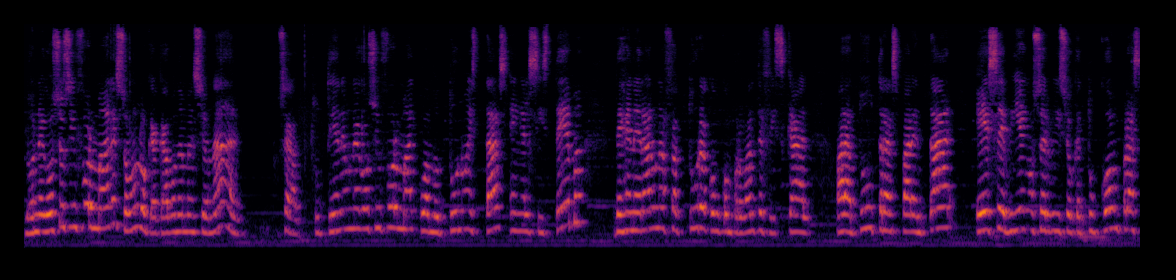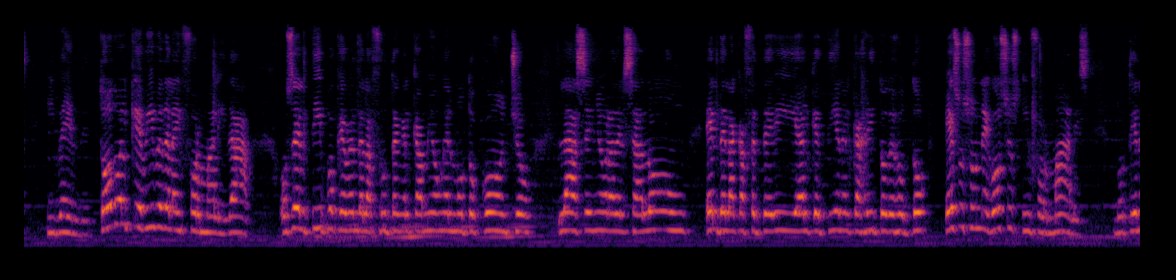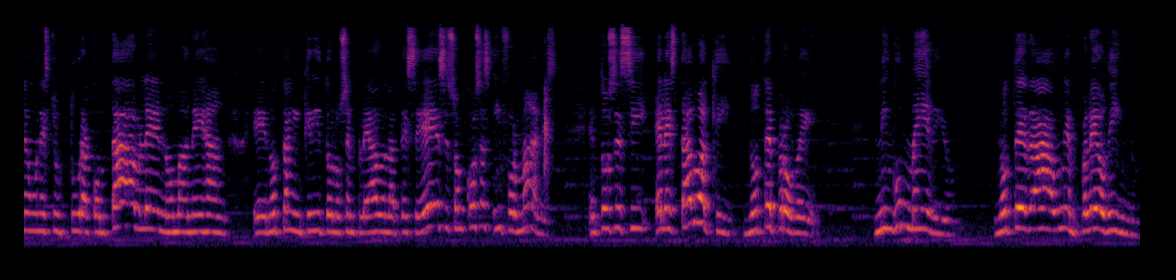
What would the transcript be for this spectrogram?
Los negocios informales son lo que acabo de mencionar. O sea, tú tienes un negocio informal cuando tú no estás en el sistema de generar una factura con comprobante fiscal para tú transparentar ese bien o servicio que tú compras y vendes. Todo el que vive de la informalidad, o sea, el tipo que vende la fruta en el camión, el motoconcho, la señora del salón, el de la cafetería, el que tiene el carrito de hot dog, esos son negocios informales. No tienen una estructura contable, no manejan, eh, no están inscritos los empleados en la TCS, son cosas informales. Entonces, si el Estado a ti no te provee ningún medio, no te da un empleo digno,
